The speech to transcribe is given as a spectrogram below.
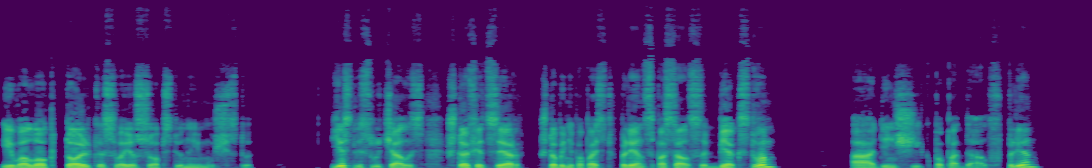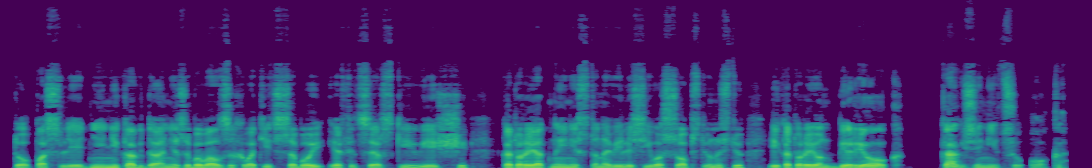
и волок только свое собственное имущество. Если случалось, что офицер, чтобы не попасть в плен, спасался бегством, а денщик попадал в плен, то последний никогда не забывал захватить с собой и офицерские вещи, которые отныне становились его собственностью и которые он берег, как зеницу ока.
